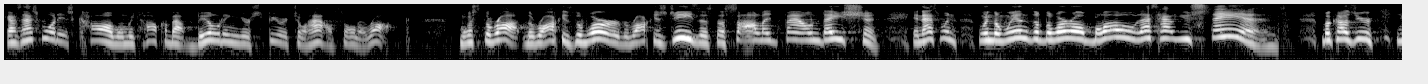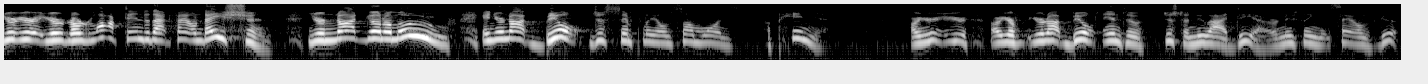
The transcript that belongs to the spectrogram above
Guys, that's what it's called when we talk about building your spiritual house on a rock. What's the rock? The rock is the Word. The rock is Jesus, the solid foundation. And that's when, when the winds of the world blow, that's how you stand. Because you're, you're, you're, you're locked into that foundation. You're not going to move. And you're not built just simply on someone's opinion. Or you're, you're, or you're, you're not built into just a new idea or a new thing that sounds good.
